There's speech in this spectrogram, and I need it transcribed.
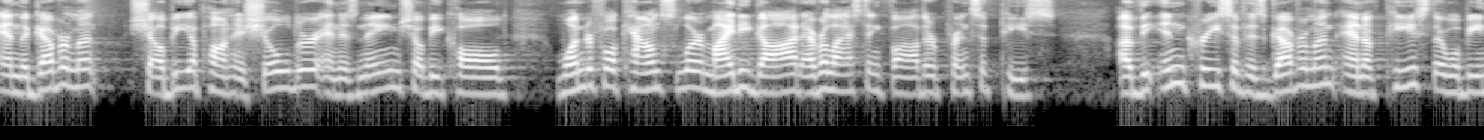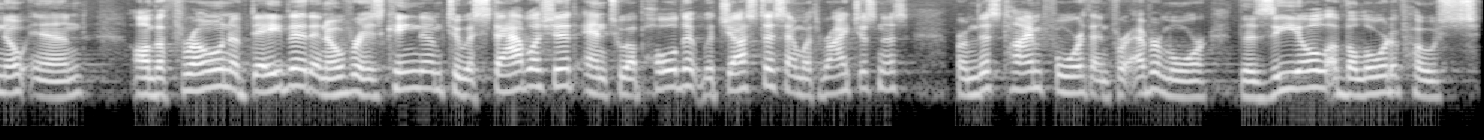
and the government shall be upon his shoulder, and his name shall be called Wonderful Counselor, Mighty God, Everlasting Father, Prince of Peace. Of the increase of his government and of peace there will be no end on the throne of David and over his kingdom to establish it and to uphold it with justice and with righteousness from this time forth and forevermore. The zeal of the Lord of hosts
